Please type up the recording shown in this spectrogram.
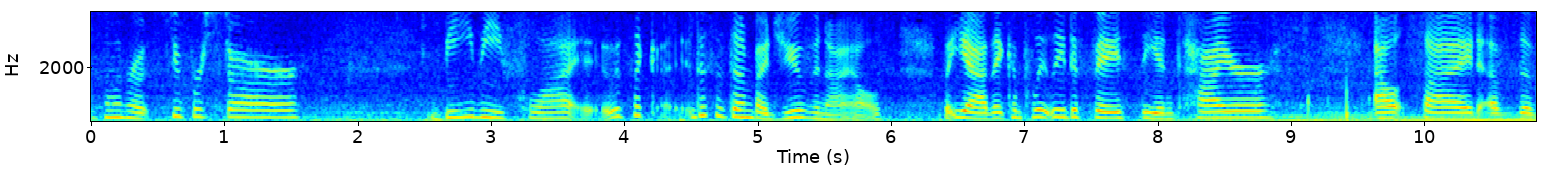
Someone wrote superstar. BB fly. It was like this is done by juveniles, but yeah, they completely defaced the entire outside of the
